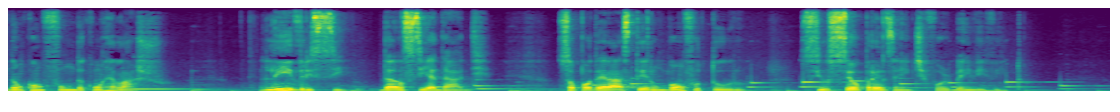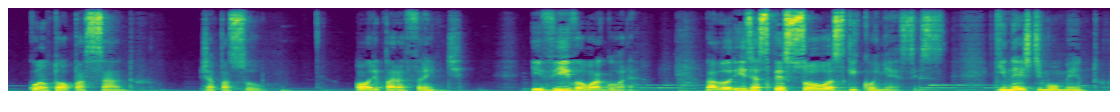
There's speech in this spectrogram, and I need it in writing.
não confunda com relaxo. Livre-se da ansiedade. Só poderás ter um bom futuro se o seu presente for bem vivido. Quanto ao passado, já passou. Olhe para frente e viva o agora. Valorize as pessoas que conheces, que neste momento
